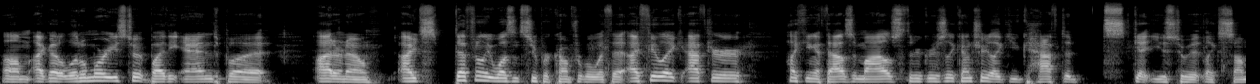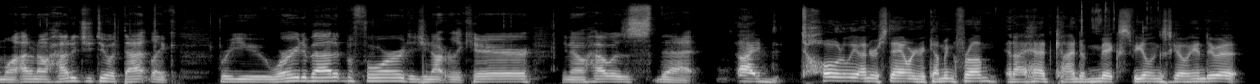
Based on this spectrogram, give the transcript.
Um, I got a little more used to it by the end, but I don't know. I definitely wasn't super comfortable with it. I feel like after hiking a thousand miles through grizzly country, like you have to get used to it, like somewhat. I don't know. How did you deal with that? Like, were you worried about it before? Did you not really care? You know, how was that? I totally understand where you're coming from, and I had kind of mixed feelings going into it.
